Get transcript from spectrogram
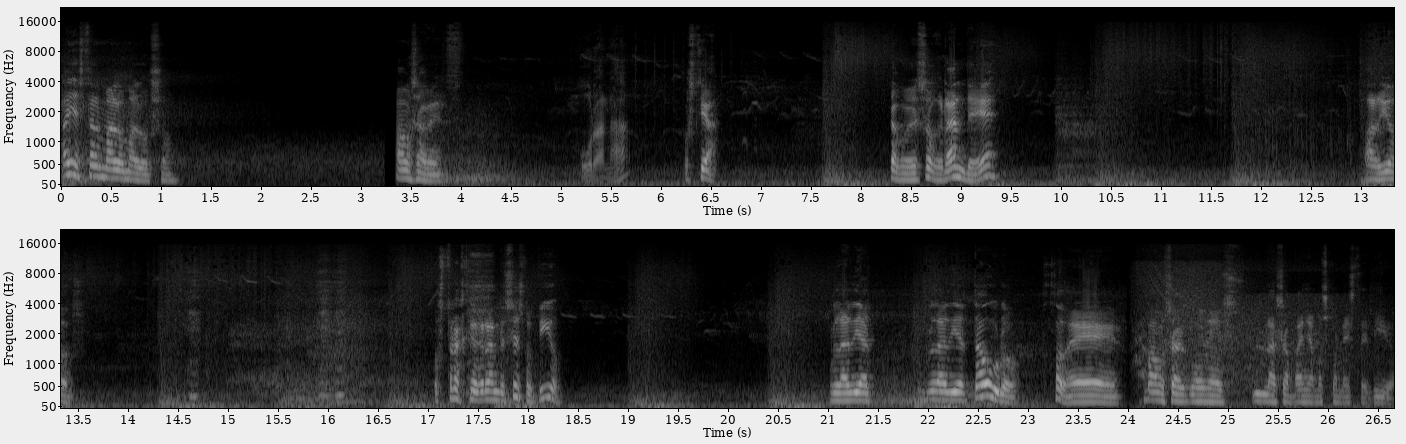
Ahí está el malo maloso. Vamos a ver. Hostia. Hostia, pues eso es grande, ¿eh? Adiós. Ostras, qué grande es eso, tío. Gladiatauro. Joder. Vamos a ver cómo nos las apañamos con este, tío.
